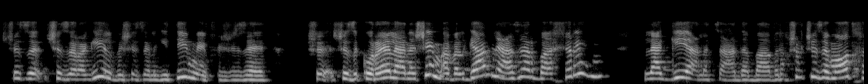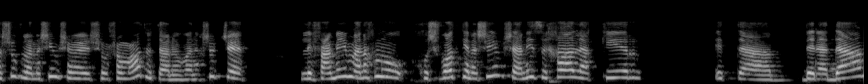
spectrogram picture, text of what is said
שזה, שזה רגיל ושזה לגיטימי ושזה שזה קורה לאנשים, אבל גם להיעזר באחרים להגיע לצעד הבא, ואני חושבת שזה מאוד חשוב לאנשים ששומעות אותנו, ואני חושבת שלפעמים אנחנו חושבות כנשים שאני צריכה להכיר את הבן אדם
